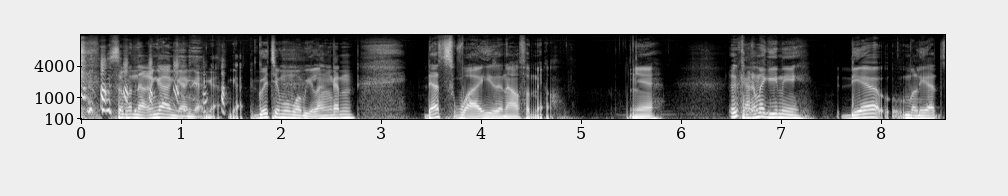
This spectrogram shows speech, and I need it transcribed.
Sebentar, enggak, enggak, enggak, enggak, enggak. Gue cuma mau bilang kan, that's why he's an alpha male. Ya. Karena gini, dia melihat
